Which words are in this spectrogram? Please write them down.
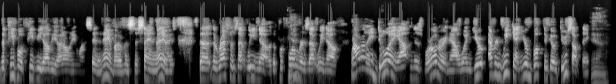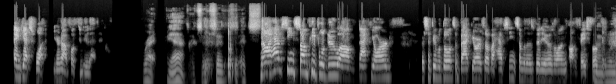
the people of PPW? I don't even want to say the name, but I was just saying them anyways. The the wrestlers that we know, the performers that we know, how are they doing out in this world right now? When you're every weekend you're booked to go do something, yeah, and guess what? You're not booked to do that. right. Yeah, it's it's it's, it's Now I have seen some people do um, backyard. There's some people doing some backyard stuff. I have seen some of those videos on on Facebook.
